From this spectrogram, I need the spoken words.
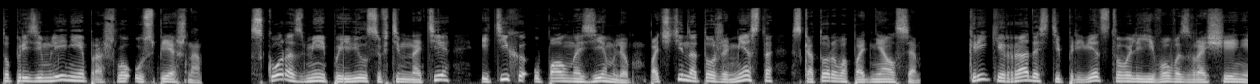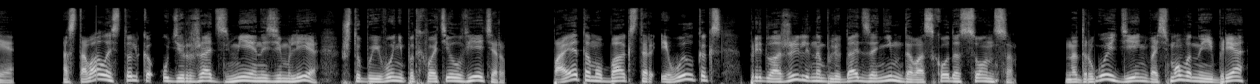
то приземление прошло успешно. Скоро змей появился в темноте и тихо упал на землю, почти на то же место, с которого поднялся. Крики радости приветствовали его возвращение. Оставалось только удержать змея на земле, чтобы его не подхватил ветер. Поэтому Бакстер и Уилкокс предложили наблюдать за ним до восхода солнца. На другой день, 8 ноября,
